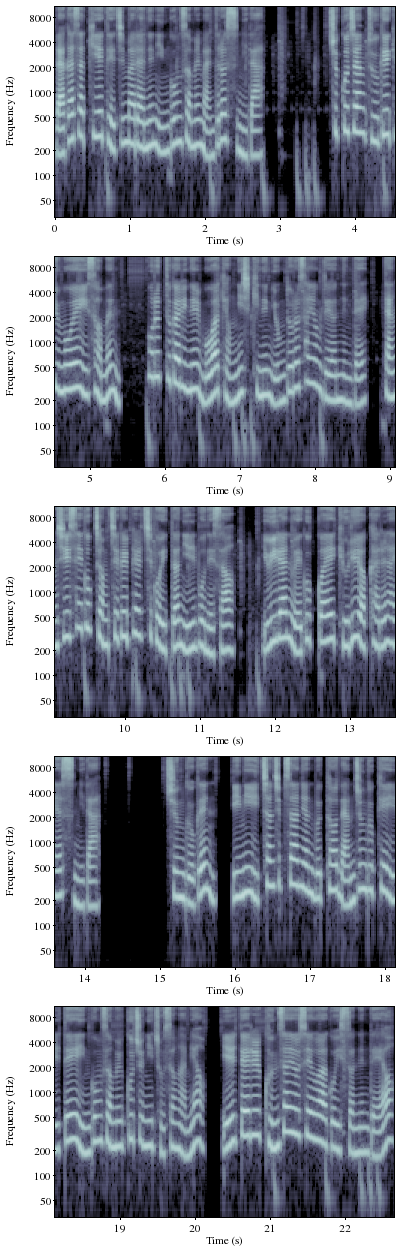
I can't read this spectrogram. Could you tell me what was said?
나가사키의 데지마라는 인공섬을 만들었습니다. 축구장 두 개 규모의 이 섬은 포르투갈인을 모아 격리시키는 용도로 사용되었는데 당시 세국 정책을 펼치고 있던 일본에서 유일한 외국과의 교류 역할을 하였습니다. 중국은 이미 2014년부터 남중국해 일대의 인공섬을 꾸준히 조성하며 일대를 군사 요새화하고 있었는데요.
